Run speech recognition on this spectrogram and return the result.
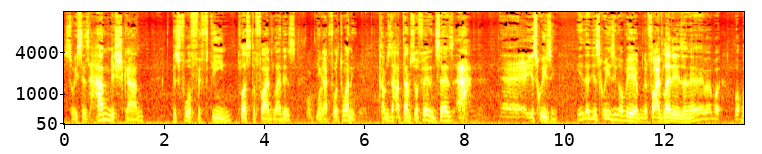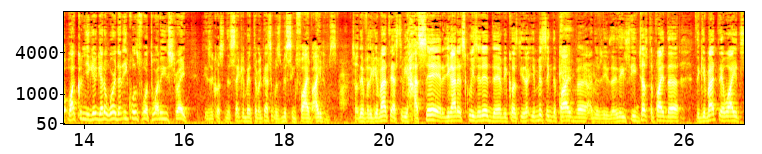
So he says, "Hamishkan is 415 plus the five letters. You 420. got 420." Comes the Hatam Sofer and says, "Ah, uh, you're squeezing. You're squeezing over here, the five letters, and uh, wh- wh- why couldn't you get a word that equals 420 straight? Because, of course, in the second Bet HaMikdash, it was missing five items. So therefore, the Gematria has to be Haser. You got to squeeze it in there because you know, you're missing the five uh. He, justified the the Gematria why it's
